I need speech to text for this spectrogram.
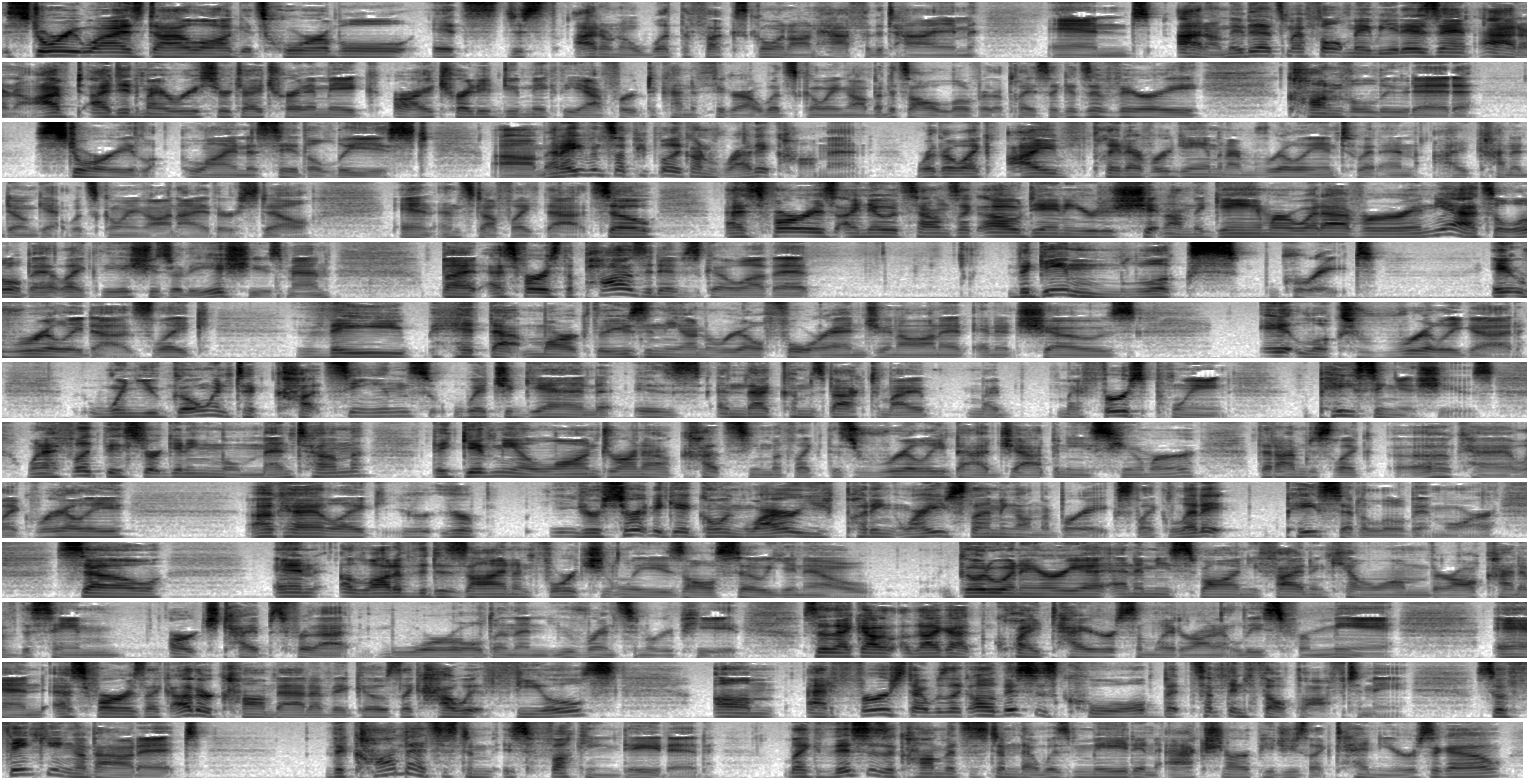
story wise, dialogue, it's horrible. It's just, I don't know what the fuck's going on half of the time. And I don't know, maybe that's my fault, maybe it isn't. I don't know. I've, I did my research. I try to make, or I try to do make the effort to kind of figure out what's going on, but it's all over the place. Like, it's a very convoluted storyline to say the least. Um, and I even saw people like on Reddit comment where they're like, I've played every game and I'm really into it, and I kind of don't get what's going on either still and, and stuff like that. So as far as I know, it sounds like, oh, Danny, you're just shitting on the game or whatever. And yeah, it's a little bit like the issues are the issues, man. But as far as the positives go of it, the game looks great. It really does. Like they hit that mark. They're using the Unreal 4 engine on it, and it shows. It looks really good. When you go into cutscenes, which again is, and that comes back to my my my first point pacing issues. When I feel like they start getting momentum, they give me a long drawn out cutscene with like this really bad Japanese humor that I'm just like, okay, like really, okay, like you're you're you're starting to get going. Why are you putting? Why are you slamming on the brakes? Like let it pace it a little bit more. So, and a lot of the design, unfortunately, is also you know go to an area, enemies spawn, you fight and kill them. They're all kind of the same archetypes for that world and then you rinse and repeat. So that got that got quite tiresome later on at least for me. And as far as like other combat of it goes, like how it feels, um at first I was like, "Oh, this is cool," but something felt off to me. So thinking about it, the combat system is fucking dated. Like this is a combat system that was made in action RPGs like 10 years ago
